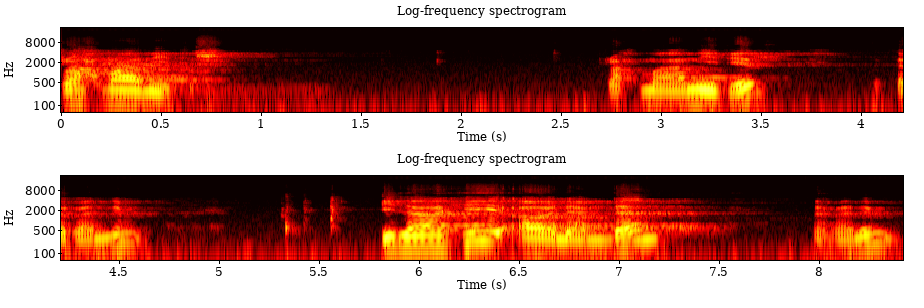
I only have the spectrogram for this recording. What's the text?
rahmanidir. Rahmanidir. Efendim, ilahi alemden, efendim,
